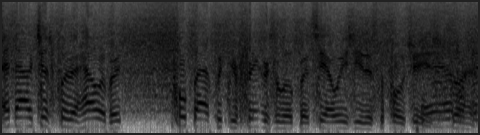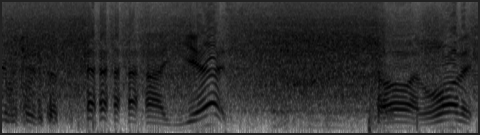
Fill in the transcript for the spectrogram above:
And now just for the hell of it, pull back with your fingers a little bit. See how easy it is to pull G's. Yeah, Go ahead. yes. Oh, I love it.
